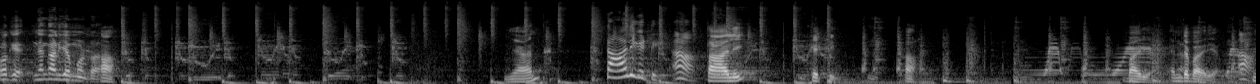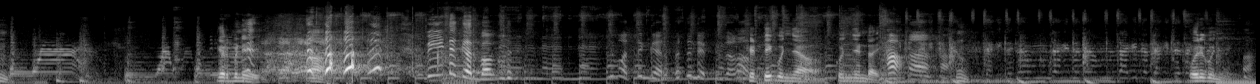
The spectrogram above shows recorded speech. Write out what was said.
ഓക്കെ ഞാൻ കാണിക്കാൻ പോട്ടോ ആ. ഞാൻ താലി കെട്ടി. ആ. താലി കെട്ടി. ആ. ഭാര്യ എന്റെ ഭാര്യ. ഉം. ഗർഭിണിയായി ആ. വീണ്ടും ഗർഭം. ഇത് മൊത്തം ഗർഭത്തിന്റെ എപ്പിസോഡാ കെട്ടി കുഞ്ഞാ കുഞ്ഞുണ്ടായി. ആ. ഉം. ഒരു കുഞ്ഞ്. ആ.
